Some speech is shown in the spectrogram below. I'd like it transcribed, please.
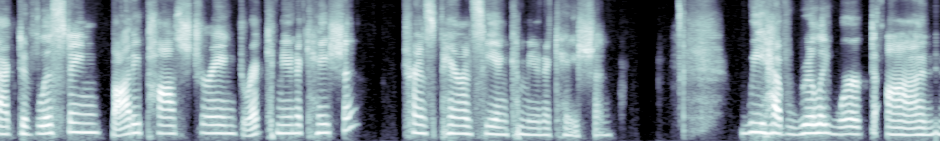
active listening, body posturing, direct communication, transparency and communication. We have really worked on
